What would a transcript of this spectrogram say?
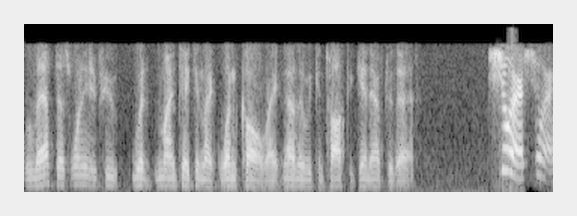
left. I was wondering if you would mind taking like one call right now, then we can talk again after that. sure, sure.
